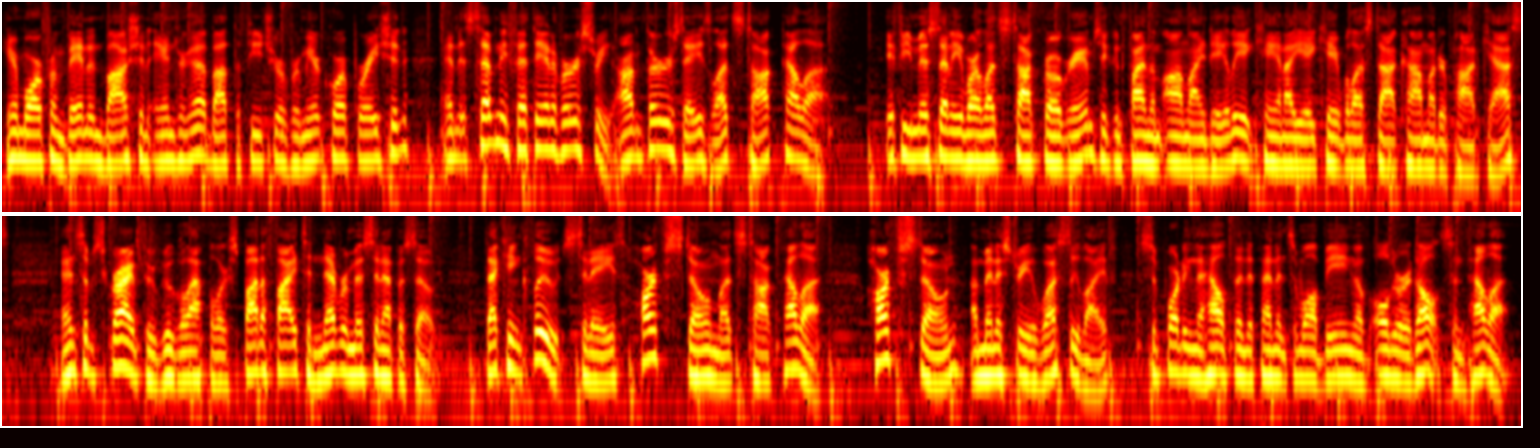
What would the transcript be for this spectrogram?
Hear more from Van Vanden Bosch and Andringa about the future of Vermeer Corporation and its 75th anniversary on Thursdays. Let's Talk Pella. If you missed any of our Let's Talk programs, you can find them online daily at kniakrls.com under podcasts and subscribe through Google, Apple, or Spotify to never miss an episode. That concludes today's Hearthstone Let's Talk Pella. Hearthstone, a ministry of WesleyLife, supporting the health, independence, and well being of older adults in Pella.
